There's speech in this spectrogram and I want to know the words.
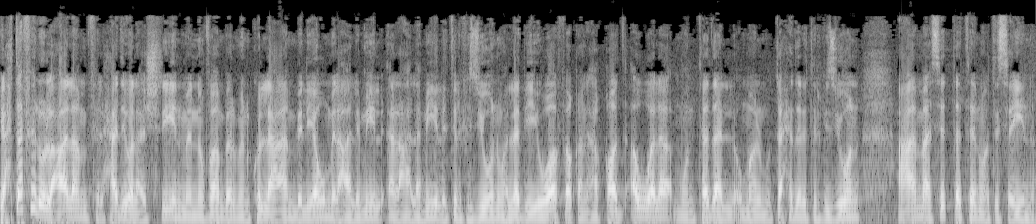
يحتفل العالم في الحادي والعشرين من نوفمبر من كل عام باليوم العالمي العالمي للتلفزيون والذي يوافق انعقاد أول منتدى للأمم المتحدة للتلفزيون عام 96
